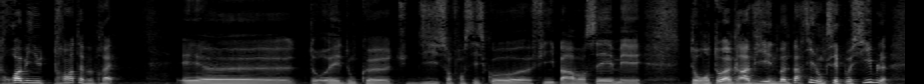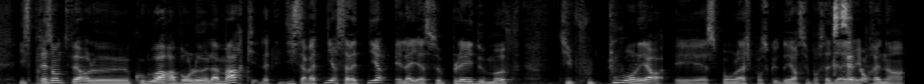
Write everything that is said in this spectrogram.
3 minutes 30 à peu près. Et, euh, et donc euh, tu te dis San Francisco euh, finit par avancer, mais Toronto a gravi une bonne partie, donc c'est possible. Il se présente vers le couloir avant le- la marque. Là tu te dis ça va tenir, ça va tenir. Et là il y a ce play de Moth qui fout tout en l'air. Et à ce moment-là, je pense que d'ailleurs c'est pour ça derrière ils prennent un,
